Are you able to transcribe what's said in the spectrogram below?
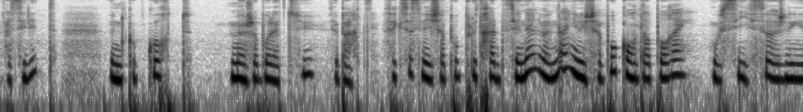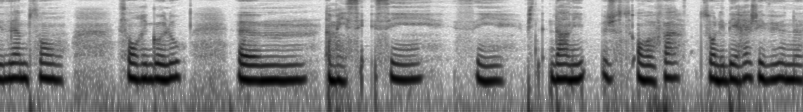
facilite. Une coupe courte, mets un chapeau là-dessus, c'est parti. Fait que ça, c'est des chapeaux plus traditionnels. Maintenant, il y a les chapeaux contemporains aussi. Ça, je les aime, sont, sont rigolos. Euh, ah, mais c'est. c'est, c'est... Puis dans les. On va faire. Sur les bérets, j'ai vu une.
